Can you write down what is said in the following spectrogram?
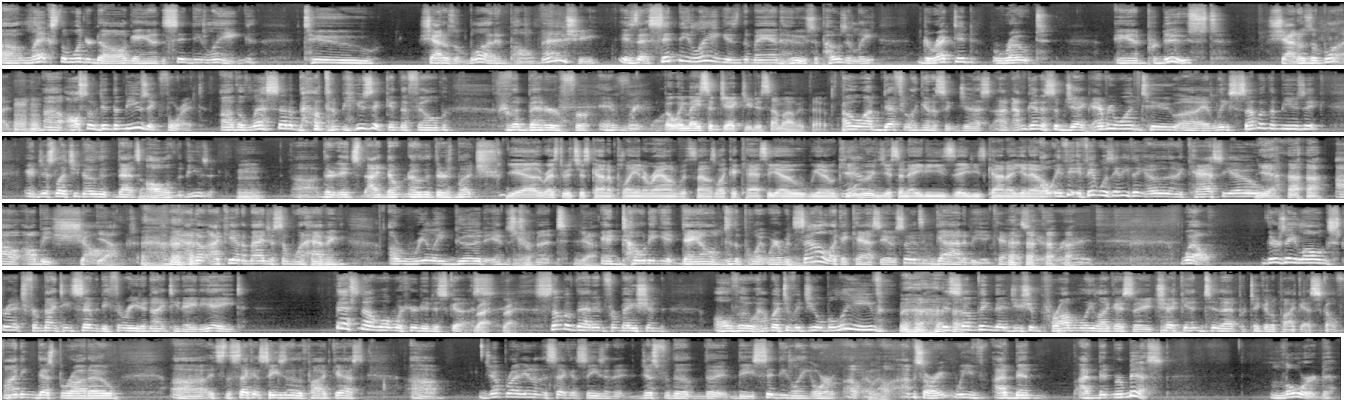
uh, Lex the Wonder Dog and Sidney Ling to Shadows of Blood and Paul Naschy is that Sidney Ling is the man who supposedly directed, wrote, and produced Shadows of Blood. Uh, also did the music for it. Uh, the less said about the music in the film, the better for everyone. But we may subject you to some of it though. Oh, I'm definitely going to suggest. I'm, I'm going to subject everyone to uh, at least some of the music, and just let you know that that's all of the music. Mm. Uh, there, it's. I don't know that there's much. Yeah, the rest of it's just kind of playing around with sounds like a Casio, you know, Yeah. just an '80s '80s kind of, you know. Oh, if, if it was anything other than a Casio, yeah, I'll, I'll be shocked. I mean, I don't. I can't imagine someone mm. having a really good instrument Yeah. and toning it down to the point where it would mm. sound like a Casio. So it's mm. got to be a Casio, right? Well, there's a long stretch from 1973 to 1988. That's not what we're here to discuss. Right, right. Some of that information, although how much of it you'll believe, is something that you should probably, like I say, check into that particular podcast. It's called Finding Desperado. Uh, it's the second season of the podcast. Uh, jump right into the second season just for the the the Sidney Ling. Or oh, oh, I'm sorry, we've I've been I've been remiss. Lord.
